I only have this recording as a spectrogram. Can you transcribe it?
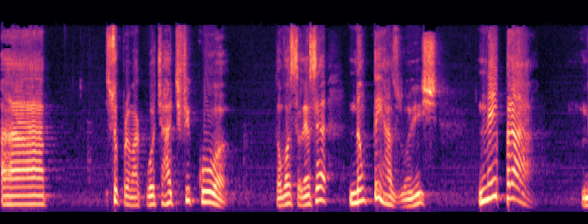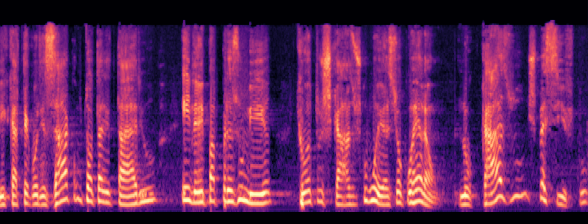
a Suprema Corte ratificou. Então, Vossa Excelência não tem razões nem para me categorizar como totalitário e nem para presumir que outros casos como esse ocorrerão. No caso específico,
